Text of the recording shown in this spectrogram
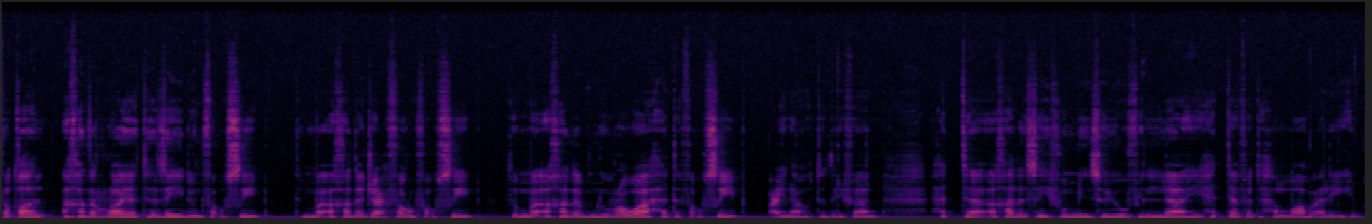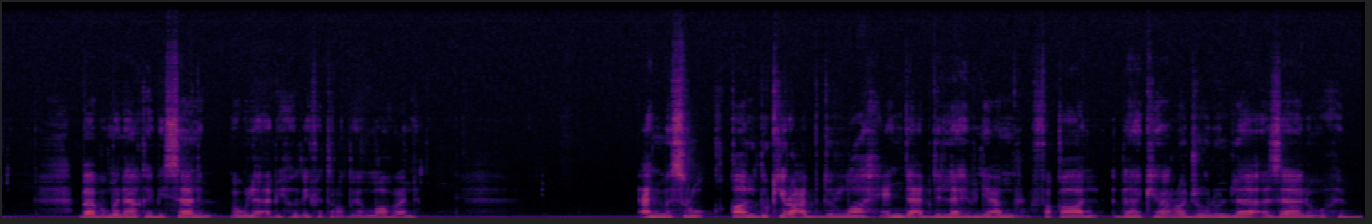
فقال أخذ الراية زيد فأصيب ثم أخذ جعفر فأصيب ثم أخذ ابن رواحة فأصيب. وعيناه تذرفان. حتى أخذ سيف من سيوف الله حتى فتح الله عليهم. باب مناقب سالم مولى أبي حذيفة رضي الله عنه. عن مسروق قال ذكر عبد الله عند عبد الله بن عمرو فقال ذاك رجل لا أزال أحب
